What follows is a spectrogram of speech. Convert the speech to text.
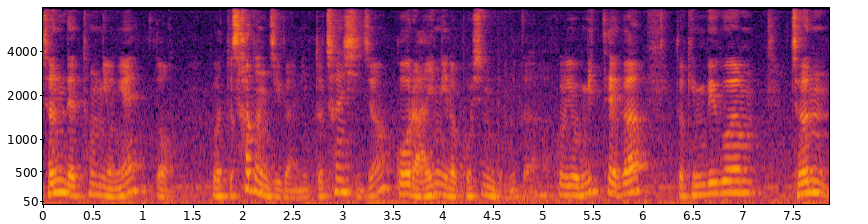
전 대통령의 또 그것도 사돈지간이 또 천시죠. 그 라인이라고 보시면 됩니다. 그리고 요 밑에가 또 김비검 전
